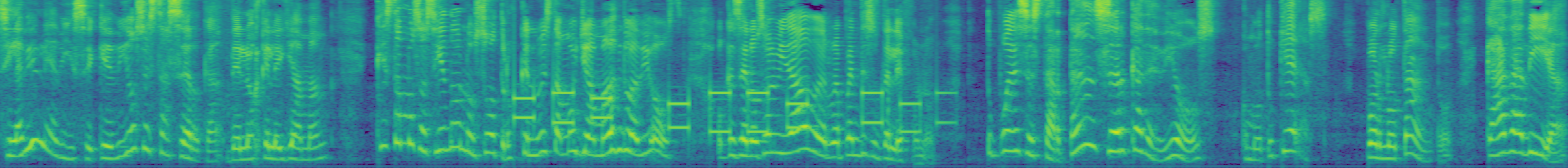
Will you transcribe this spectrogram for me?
Si la Biblia dice que Dios está cerca de los que le llaman, ¿qué estamos haciendo nosotros que no estamos llamando a Dios? O que se nos ha olvidado de repente su teléfono. Tú puedes estar tan cerca de Dios como tú quieras. Por lo tanto, cada día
